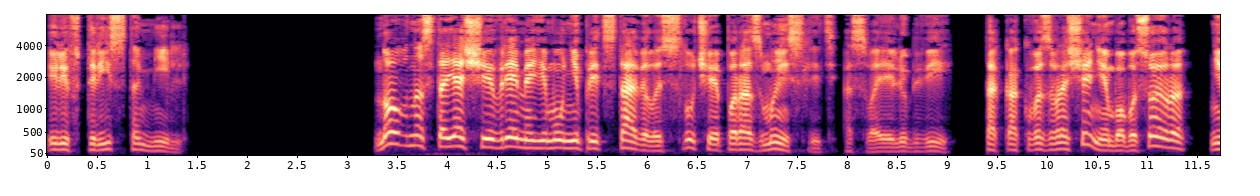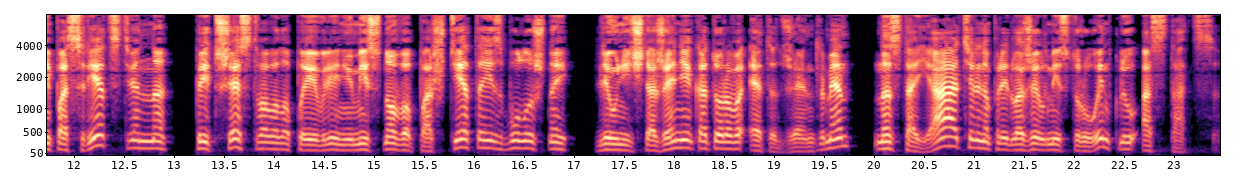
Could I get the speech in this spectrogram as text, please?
или в триста миль. Но в настоящее время ему не представилось случая поразмыслить о своей любви, так как возвращение Боба Сойера непосредственно предшествовало появлению мясного паштета из булочной, для уничтожения которого этот джентльмен настоятельно предложил мистеру Уинклю остаться.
